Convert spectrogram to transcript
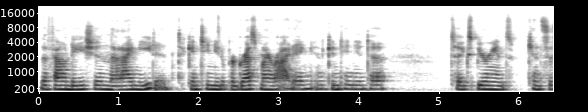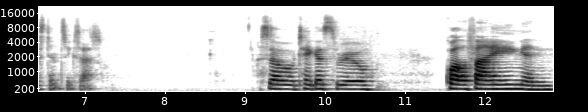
the foundation that I needed to continue to progress my riding and continue to to experience consistent success. So take us through qualifying and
